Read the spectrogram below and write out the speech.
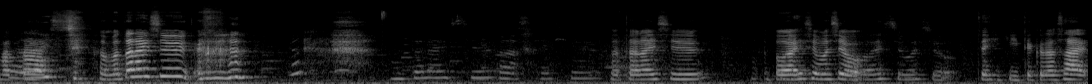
またうまた。来週。あまた来週 週。また来週。お会いしましょう。お会いしましょう。ぜひ聞いてください。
